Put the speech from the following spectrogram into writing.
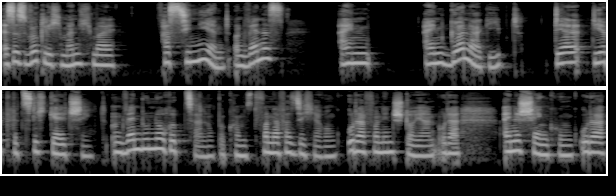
Es ist wirklich manchmal faszinierend. Und wenn es ein, ein Gönner gibt, der dir plötzlich Geld schenkt. Und wenn du nur Rückzahlung bekommst von der Versicherung oder von den Steuern oder eine Schenkung oder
